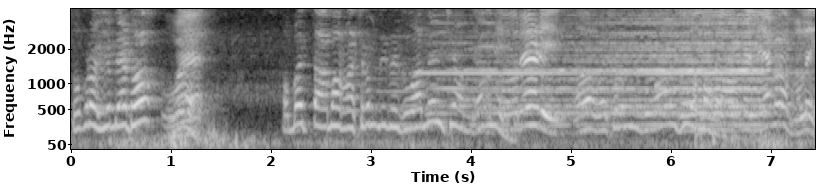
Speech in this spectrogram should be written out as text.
છોકરો એ બેઠો? હોય. તો બસ તો અમાર વશરમજીને જોવા મેલ છે અમને. રેડી હા વશરમજી જોવા છે. તો આપણે લેકડા ભલે.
